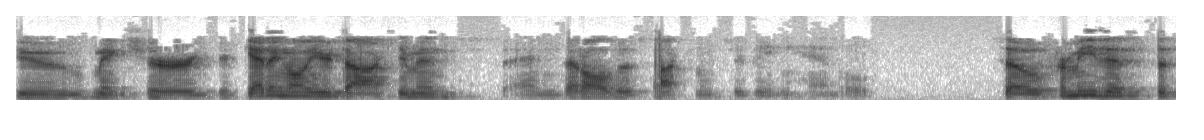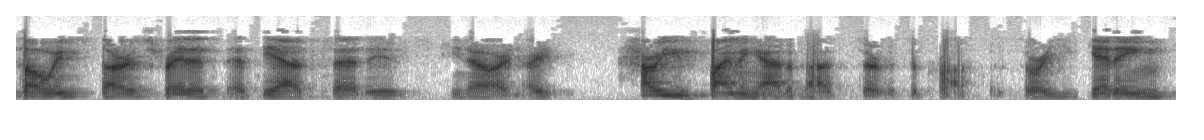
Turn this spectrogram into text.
to make sure you're getting all your documents and that all those documents are being handled. So for me, this this always starts right at the outset is, you know, how are you finding out about service or process? Are you getting,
